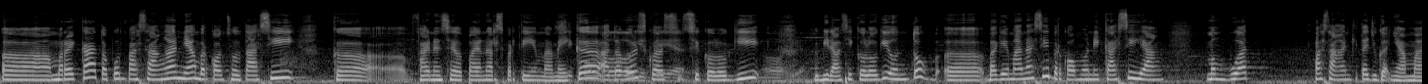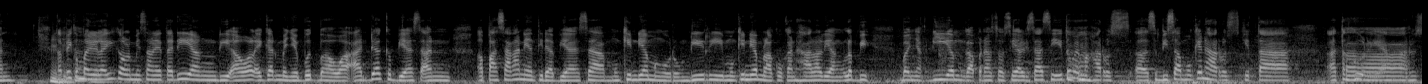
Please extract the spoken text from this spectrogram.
eh, mereka ataupun pasangan yang berkonsultasi ke financial planner seperti Mbak Meike ataupun gitu ya. psikologi Oh, iya. bidang psikologi untuk eh, bagaimana sih berkomunikasi yang membuat pasangan kita juga nyaman. Tapi kembali lagi kalau misalnya tadi yang di awal Egan menyebut bahwa ada kebiasaan eh, pasangan yang tidak biasa, mungkin dia mengurung diri, mungkin dia melakukan hal-hal yang lebih banyak diam, nggak pernah sosialisasi, itu memang harus eh, sebisa mungkin harus kita eh, tegur ya, harus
